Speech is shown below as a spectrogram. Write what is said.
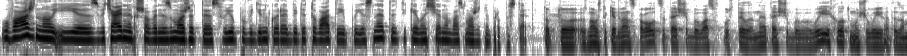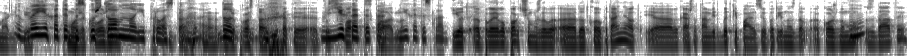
Уважно і, звичайно, якщо ви не зможете свою поведінку реабілітувати і пояснити, якимось чином вас можуть не пропустити. Тобто, знову ж таки, Advance Parole – це те, щоб вас впустили, не те, щоб ви виїхали, тому що виїхати з Америки Виїхати може безкоштовно і просто. Та, Ну, дуже просто в'їхати е, тут В'їхати скла- так, складно. їхати складно. І от е, про аеропорт ще можливо е, додаткове питання. От ви кажете, там відбитки пальців потрібно кожному здати,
